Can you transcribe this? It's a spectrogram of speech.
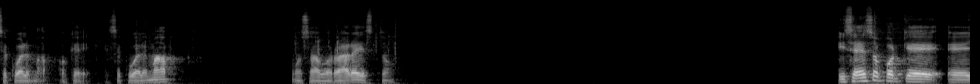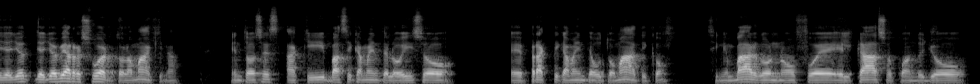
SQL map. Ok, SQL map. Vamos a borrar esto. Hice eso porque eh, ya, yo, ya, yo, había resuelto la máquina. Entonces aquí básicamente lo hizo eh, prácticamente automático. Sin embargo, no fue el caso cuando yo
